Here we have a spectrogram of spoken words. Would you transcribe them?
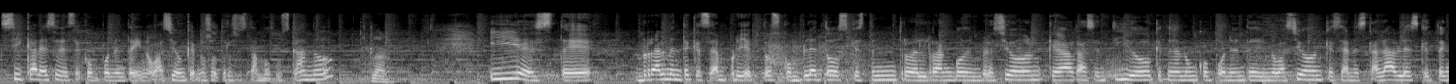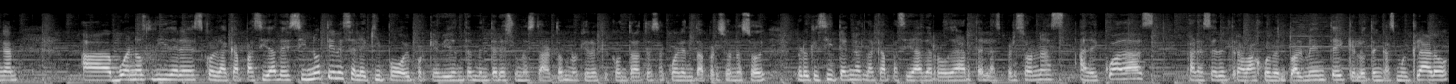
sí carece de ese componente de innovación que nosotros estamos buscando. Claro. Y este, realmente que sean proyectos completos, que estén dentro del rango de inversión, que haga sentido, que tengan un componente de innovación, que sean escalables, que tengan a buenos líderes con la capacidad de, si no tienes el equipo hoy, porque evidentemente eres una startup, no quiero que contrates a 40 personas hoy, pero que sí tengas la capacidad de rodearte de las personas adecuadas para hacer el trabajo eventualmente y que lo tengas muy claro,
